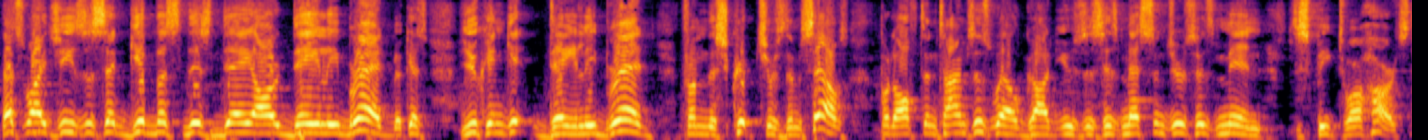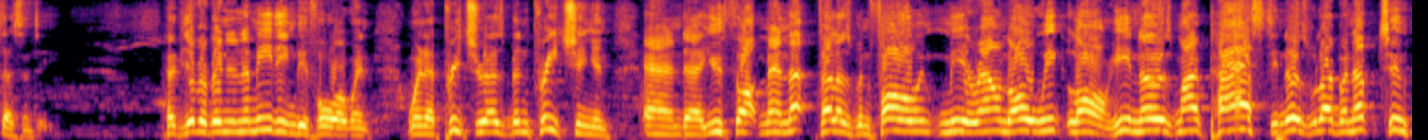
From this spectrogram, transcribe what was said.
That's why Jesus said, give us this day our daily bread, because you can get daily bread from the scriptures themselves. But oftentimes as well, God uses His messengers, His men to speak to our hearts, doesn't He? Have you ever been in a meeting before when, when a preacher has been preaching and, and uh, you thought, man, that fellow's been following me around all week long. He knows my past. He knows what I've been up to.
